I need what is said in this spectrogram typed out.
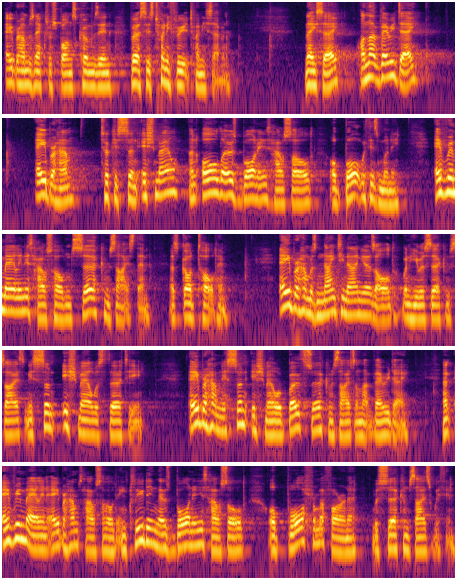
Abraham's next response comes in verses 23 to 27. They say, On that very day, Abraham took his son Ishmael and all those born in his household or bought with his money, every male in his household, and circumcised them, as God told him. Abraham was 99 years old when he was circumcised, and his son Ishmael was 13. Abraham and his son Ishmael were both circumcised on that very day. And every male in Abraham's household, including those born in his household or bought from a foreigner, was circumcised with him.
